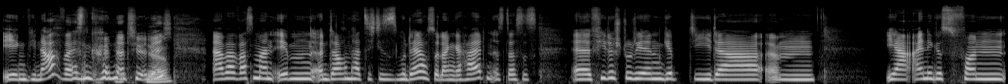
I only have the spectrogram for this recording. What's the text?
irgendwie nachweisen können, natürlich. Ja. Aber was man eben, und darum hat sich dieses Modell auch so lange gehalten, ist, dass es äh, viele Studien gibt, die da ähm, ja einiges von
